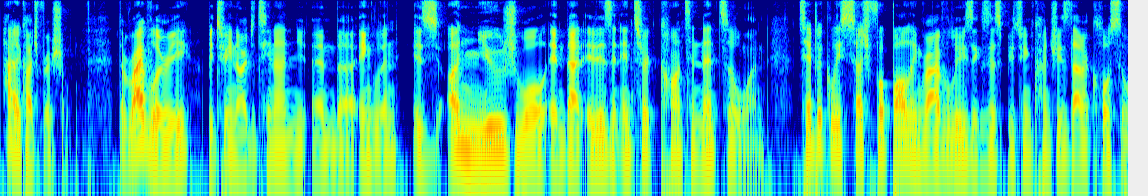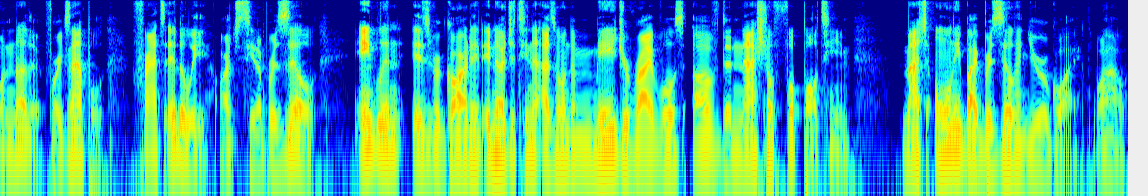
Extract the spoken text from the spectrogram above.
Highly controversial. The rivalry between Argentina and, and uh, England is unusual in that it is an intercontinental one. Typically, such footballing rivalries exist between countries that are close to one another. For example, France Italy, Argentina Brazil. England is regarded in Argentina as one of the major rivals of the national football team matched only by Brazil and Uruguay. Wow.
